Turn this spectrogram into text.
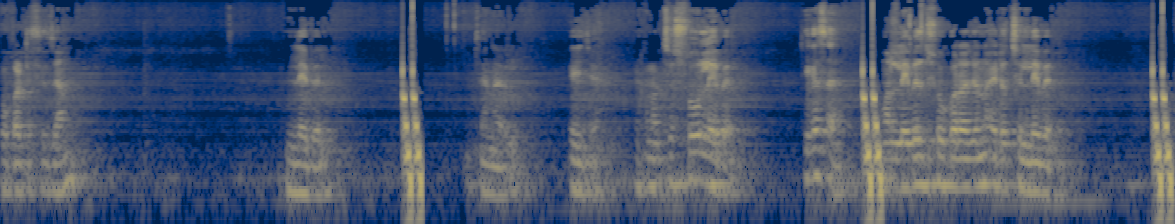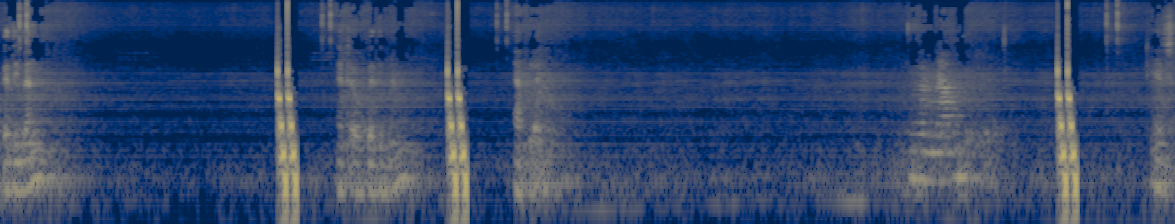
প্রপার্টিসে যান। লেভেল জেনারেল এই যে। এখন হচ্ছে শো লেভেল ঠিক আছে? আমার লেভেল শো করার জন্য এটা হচ্ছে লেভেল ওকে দিবেন। এটা ওকে দিবেন। অ্যাপ্লাই ঠিক আছে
